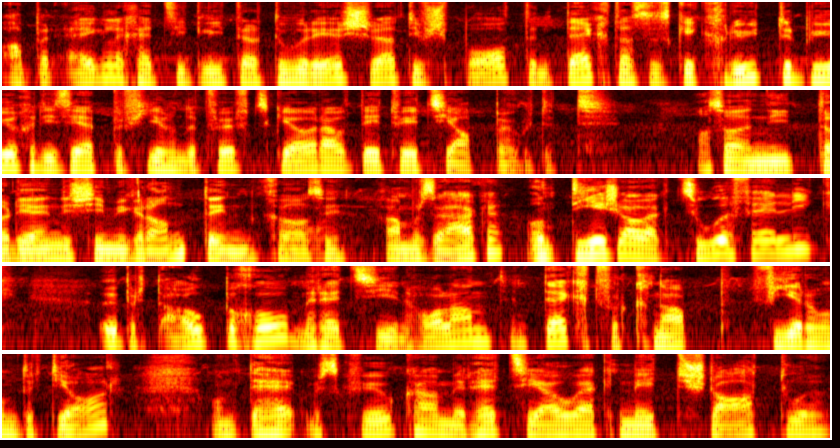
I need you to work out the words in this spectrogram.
Aber eigentlich hat sie die Literatur erst relativ spät entdeckt. Also es gibt Kräuterbücher, die sind etwa 450 Jahre alt, dort wird sie abgebildet. Also eine italienische Migrantin quasi. Kann man sagen. Und die ist auch zufällig über die Alpen gekommen. Man hat sie in Holland entdeckt, vor knapp 400 Jahren. Und dann hat man das Gefühl gehabt, man hat sie auch mit Statuen,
